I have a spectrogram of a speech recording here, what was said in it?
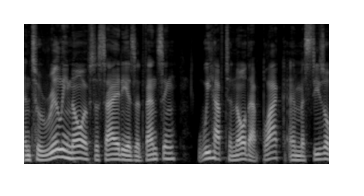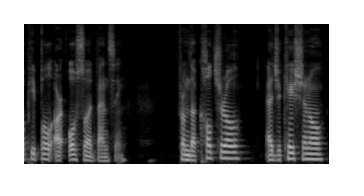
And to really know if society is advancing, we have to know that black and mestizo people are also advancing. From the cultural, educational,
